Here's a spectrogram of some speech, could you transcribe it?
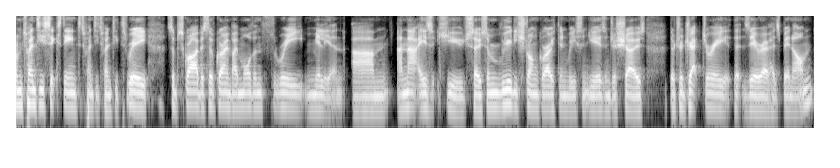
From 2016 to 2023, subscribers have grown by more than 3 million. Um, and that is huge. So, some really strong growth in recent years and just shows the trajectory that Xero has been on.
